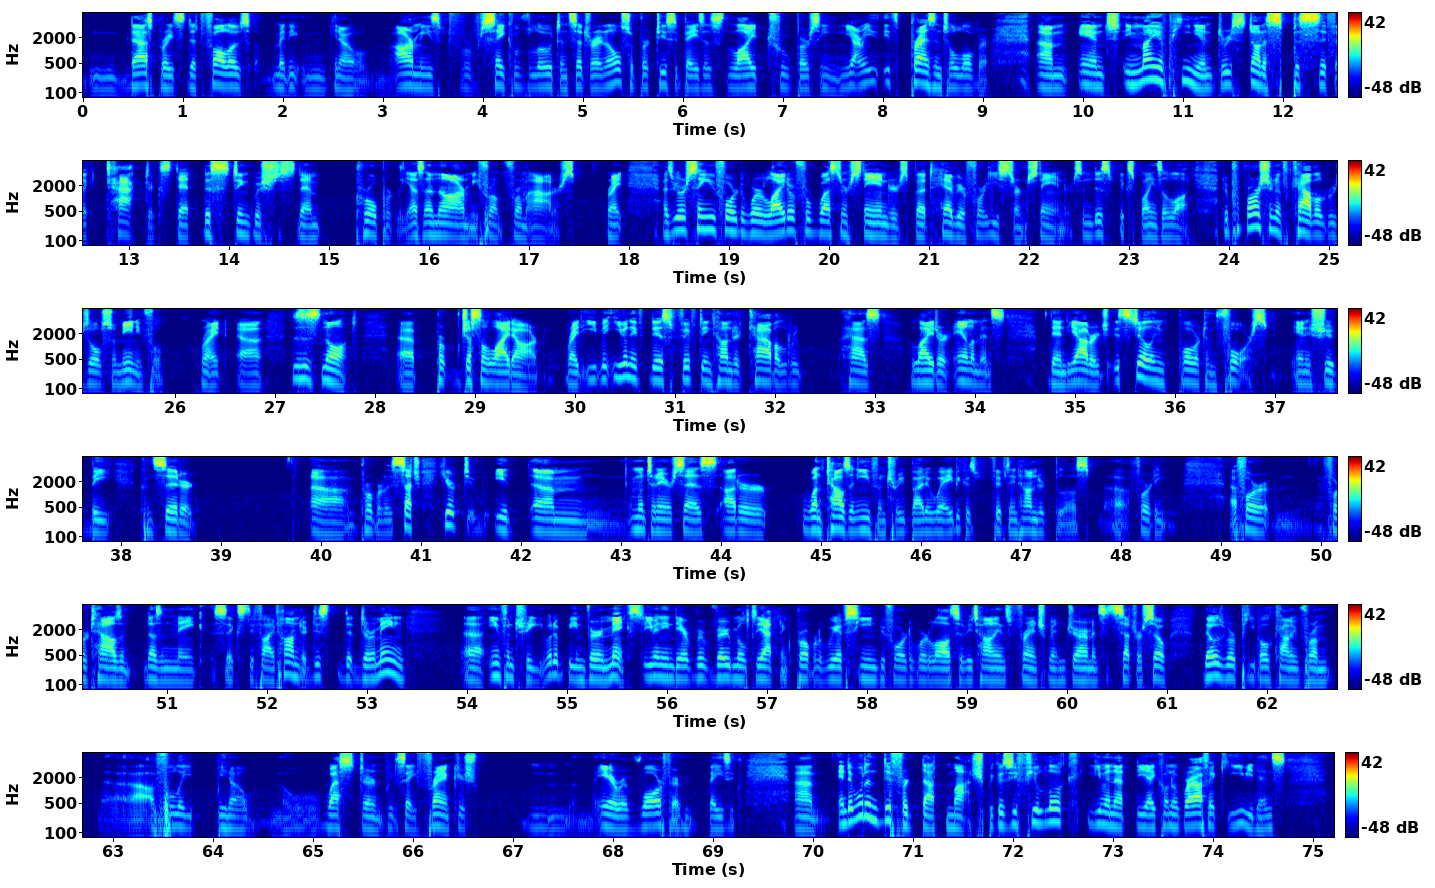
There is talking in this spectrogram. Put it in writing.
desperates that follows many you know armies for sake of loot etc and also participates as light troopers in the army it's present all over. Um, and in my opinion there is not a specific tactics that distinguishes them properly as an army from from others right? As we were saying before they were lighter for western standards but heavier for eastern standards and this explains a lot. The proportion of cavalry is also meaningful right? Uh, this is not uh, just a light arm, right? Even even if this 1500 cavalry has lighter elements than the average, it's still an important force, and it should be considered uh, properly. Such here, to, it um, Muntaner says other 1,000 infantry, by the way, because 1500 plus, uh, 14 uh, 4 4,000 doesn't make 6,500. This the, the remaining uh, infantry would have been very mixed, even in their very multi-ethnic. Probably we have seen before there were lots of Italians, Frenchmen, Germans, etc. So those were people coming from uh, a fully, you know, Western, we'll say Frankish mm, era of warfare, basically, um, and they wouldn't differ that much because if you look even at the iconographic evidence.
